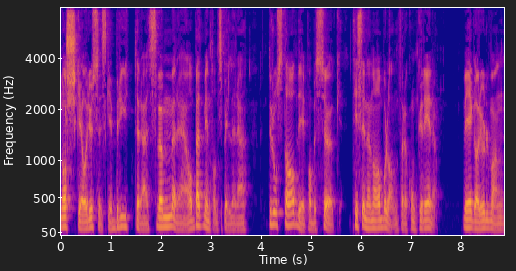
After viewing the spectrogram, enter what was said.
Norske og russiske brytere, svømmere og badmintonspillere dro stadig på besøk til sine naboland for å konkurrere. Vegard Ulvang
